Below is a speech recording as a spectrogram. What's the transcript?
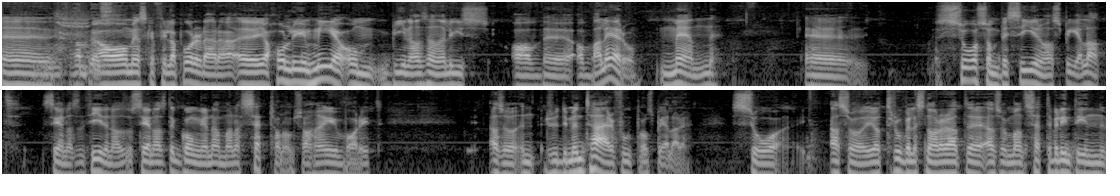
Uh, ja, om jag ska fylla på det där. Uh, jag håller ju med om Binans analys av, eh, av Valero. Men eh, så som Vesino har spelat senaste tiden, alltså senaste gångerna man har sett honom så har han ju varit alltså en rudimentär fotbollsspelare. Så, alltså jag tror väl snarare att eh, alltså, man sätter väl inte in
